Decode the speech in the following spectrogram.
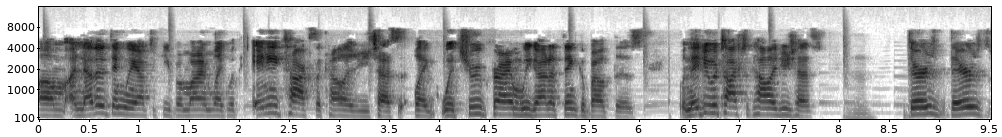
um, another thing we have to keep in mind, like with any toxicology test, like with true crime, we got to think about this. When they do a toxicology test, Mhm. there's there's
